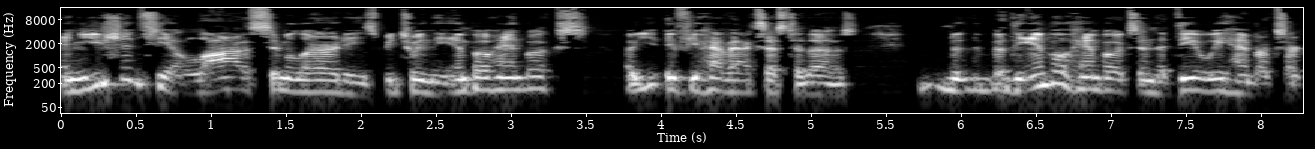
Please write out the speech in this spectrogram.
And you should see a lot of similarities between the INPO handbooks uh, if you have access to those. But the INPO handbooks and the DOE handbooks are,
